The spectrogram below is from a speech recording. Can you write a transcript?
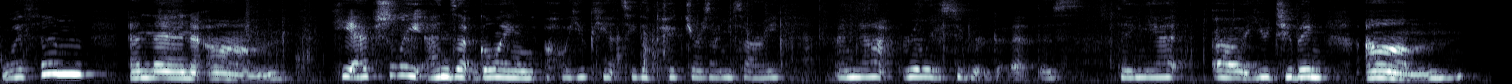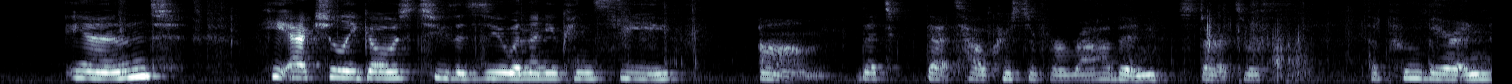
with him. And then um, he actually ends up going, oh, you can't see the pictures, I'm sorry. I'm not really super good at this thing yet, uh, YouTubing. Um, and he actually goes to the zoo and then you can see um, that's, that's how Christopher Robin starts with the Pooh Bear. And,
